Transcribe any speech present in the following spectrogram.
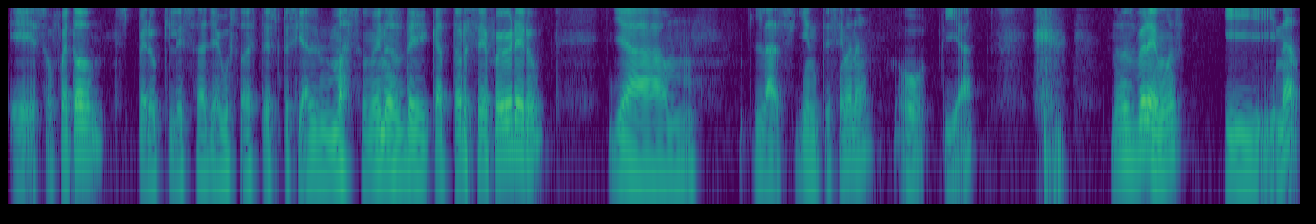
Eso fue todo. Espero que les haya gustado este especial más o menos de 14 de febrero. Ya mm, la siguiente semana o día nos veremos y nada,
